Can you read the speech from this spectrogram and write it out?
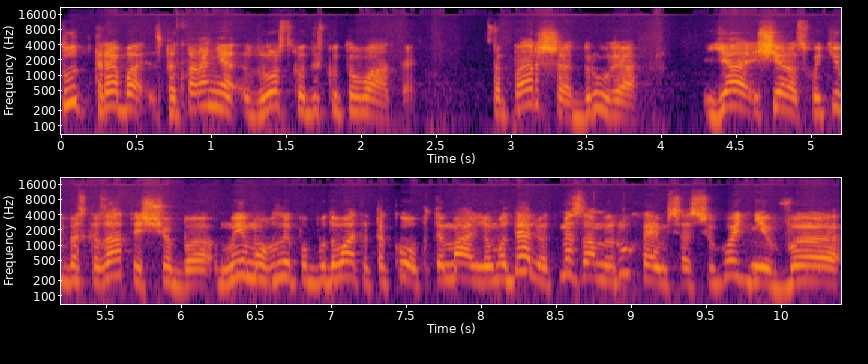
тут треба питання жорстко дискутувати. Це перше. Друге, я ще раз хотів би сказати, щоб ми могли побудувати таку оптимальну модель. От ми з вами рухаємося сьогодні в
